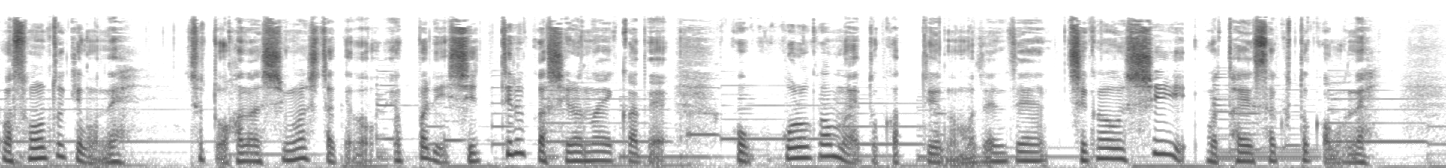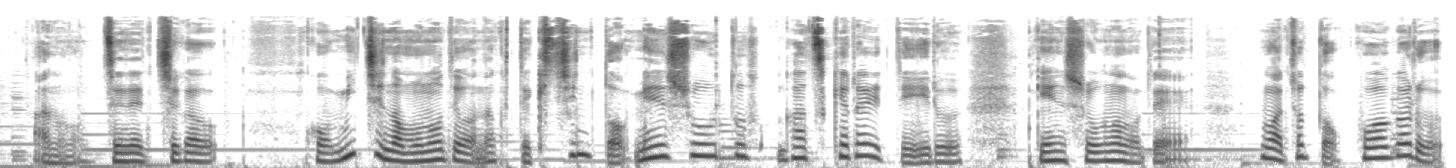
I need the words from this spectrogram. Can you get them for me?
まあ、その時もねちょっとお話ししましたけどやっぱり知ってるか知らないかでこう心構えとかっていうのも全然違うし、まあ、対策とかもねあの全然違う。こう未知のものではなくてきちんと名称とが付けられている現象なのでまあちょっと怖がる。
